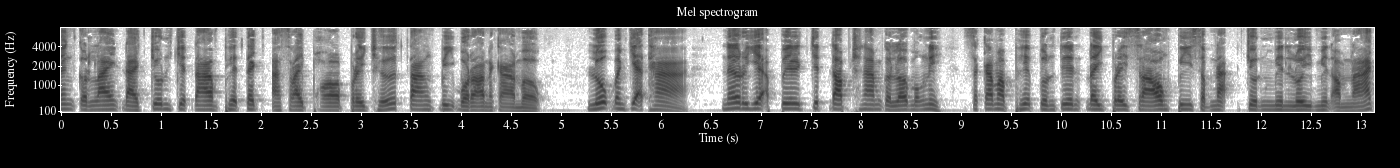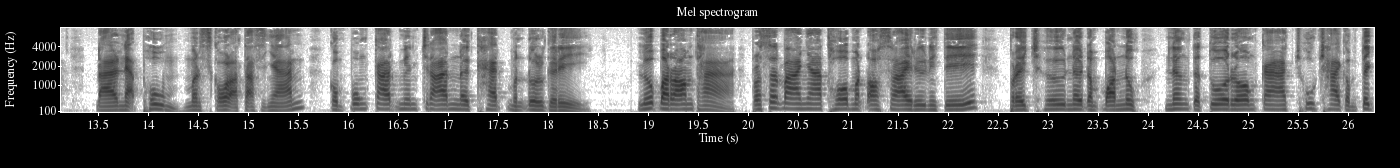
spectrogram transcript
និងកន្លែងដែលជនជាតិដើមភាគតិចអាស្រ័យផលព្រៃឈើតាំងពីបុរាណកាលមក លោកបញ្ជាក់ថា នៅរយៈពេលជិត10ឆ្នាំកន្លងមកនេះសកម្មភាពទុនទានដីព្រៃស្រោងពីសំណាក់ជនមានលុយមានអំណាចដែលអ្នកភូមិមិនស្គាល់អត្តសញ្ញាណកំពុងកើតមានច្រើននៅខេត្តមណ្ឌលគិរីលោកបារម្ភថាប្រសិនបើអាជ្ញាធរមិនដោះស្រាយរឿងនេះទេព្រៃឈើនៅតំបន់នោះនឹងទទួលរងការឈូសឆាយកំទេច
